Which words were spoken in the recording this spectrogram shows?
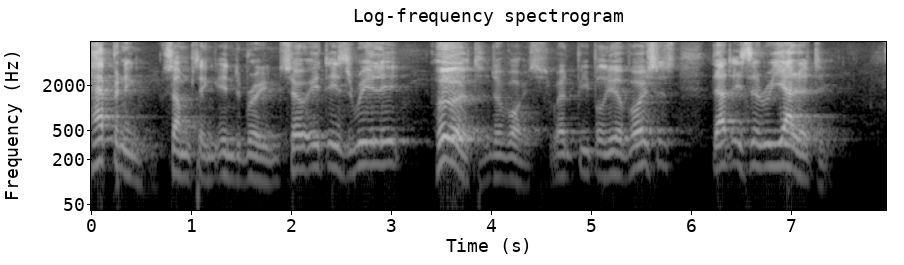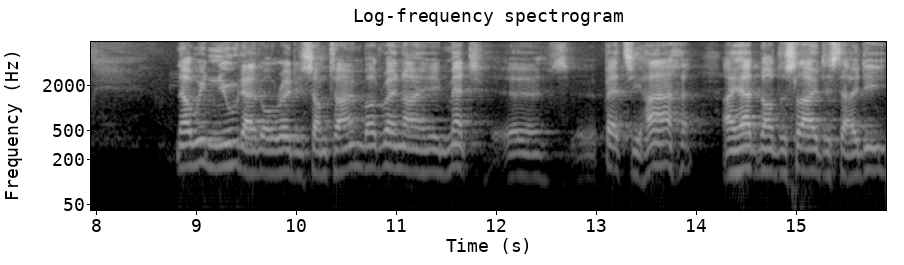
happening something in the brain. So it is really heard, the voice. When people hear voices, that is a reality. Now, we knew that already sometime, but when I met Uh, Patsy Hage, I had not the slightest idea.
